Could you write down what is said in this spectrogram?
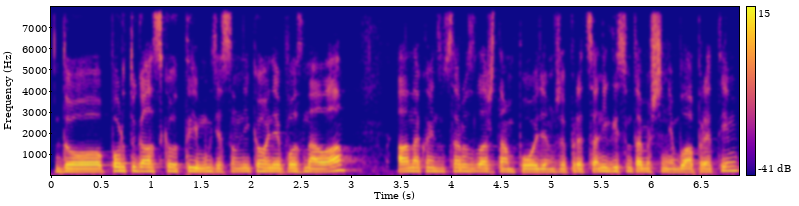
do portugalského týmu, kde som nikoho nepoznala. Ale nakoniec som sa rozhodla, že tam pôjdem, že predsa nikdy som tam ešte nebola predtým.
